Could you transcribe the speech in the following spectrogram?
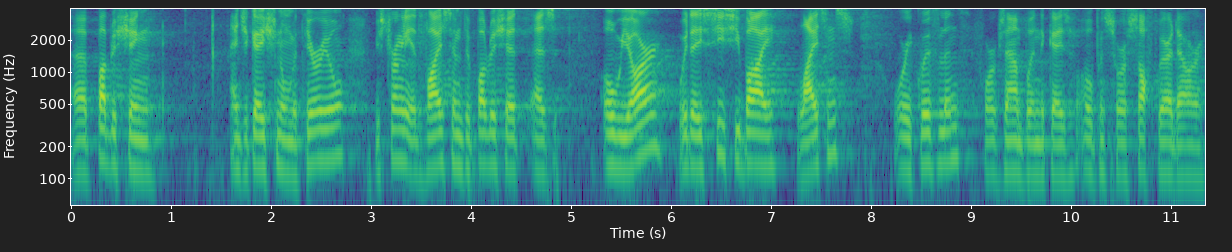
uh, publishing educational material, we strongly advise them to publish it as OER with a CC BY license or equivalent. For example, in the case of open source software, there are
